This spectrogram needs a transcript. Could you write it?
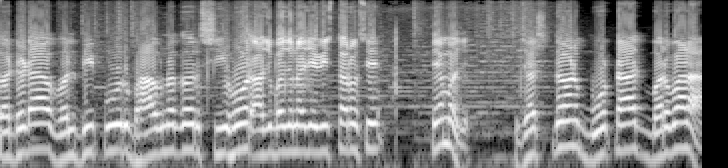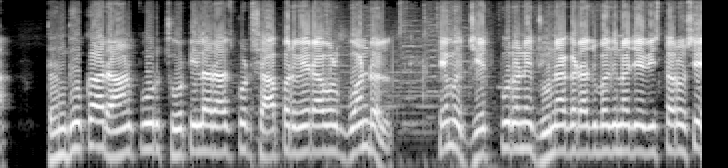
ગઢડા, વલભીપુર, ભાવનગર સિહોર આજુબાજુના જે વિસ્તારો છે, તેમજ જસદણ, બોટાદ, બરવાળા, ધંધુકા, રાણપુર, ચોટીલા, રાજકોટ શાપર વેરાવળ, ગોંડલ તેમજ જેતપુર અને જૂનાગઢ આજુબાજુના જે વિસ્તારો છે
